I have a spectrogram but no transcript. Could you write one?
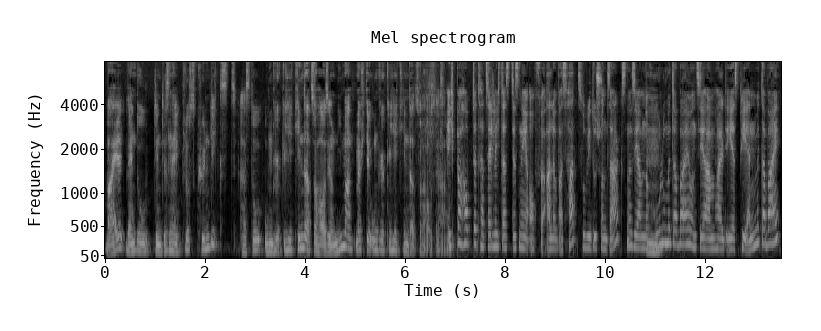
Weil, wenn du den Disney Plus kündigst, hast du unglückliche Kinder zu Hause und niemand möchte unglückliche Kinder zu Hause haben. Ich behaupte tatsächlich, dass Disney auch für alle was hat, so wie du schon sagst. Ne? Sie haben noch mhm. Hulu mit dabei und sie haben halt ESPN mit dabei.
